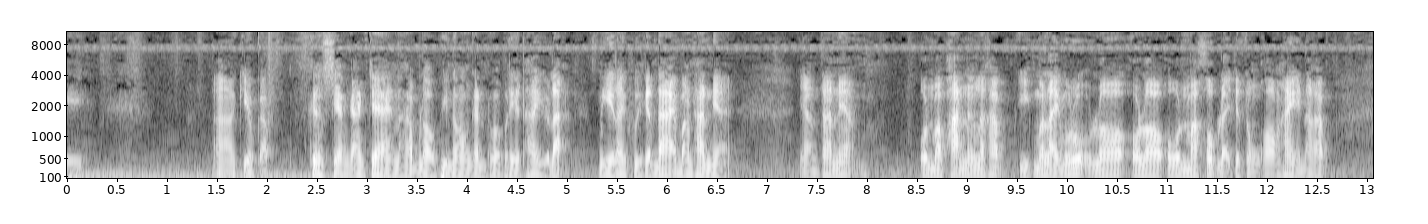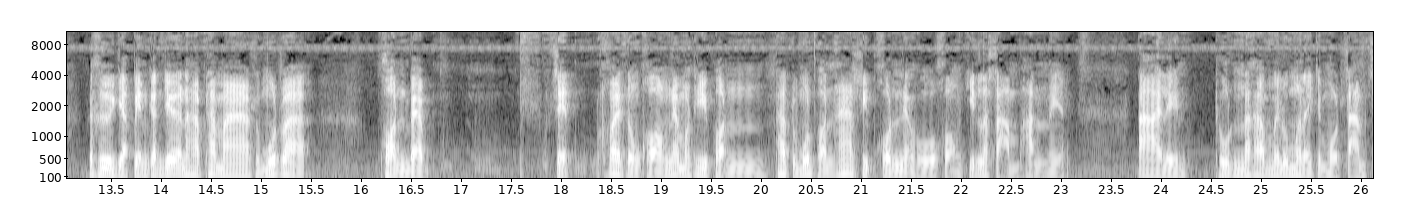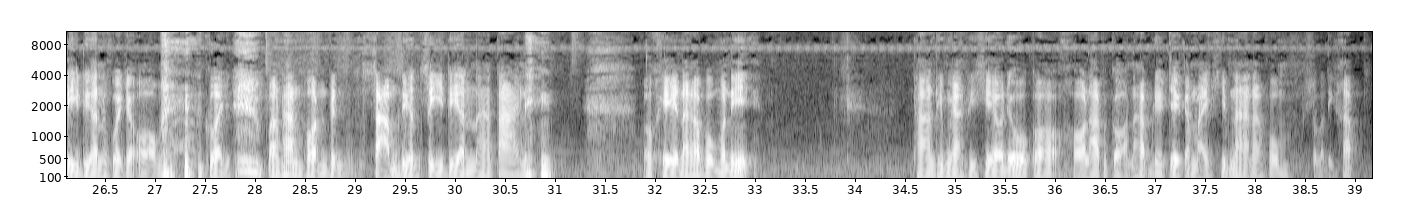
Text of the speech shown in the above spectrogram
เกี่ยวกับเครื่องเสียงกลางแจ้งนะครับ เราพี่น้องกันทั่วประเทศไทยอยู่ละมีอะไรคุยกันได้บางท่านเนี่ย อย่างท่านเนี้ยโอนมาพันหนึ่งแล้วครับ อีกเมื่อไหร่ไม่รู้รอรอโอนมาครบไหลจะส่งของให้นะครับ ก็คืออย่าเป็นกันเยอะนะครับ ถ้ามาสมมุติว่าผ่อนแบบเสร็จค่อยส่งของเนี่ยบางทีผ่อน ถ้าสมมุติผ่อนห้าสิบคนเนี่ยโหของชิ้นละสามพันเนี่ย ตายเลย ทุนนะครับ ไม่รู้เมื่อไหร่จะหมดสามสี่เดือนกว่าจะออกกว่าบางท่านผ่อนเป็นสามเดือนสี่เดือนนะฮะตายเลย โอเคนะครับผมวันนี้ ทางทีมงาน PKL เดี๋ยวก็ขอลาไปก่อนนะครับ เดี๋ยวเจอกันใหม่คลิปหน้านะครับผม สวัสดีครับ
